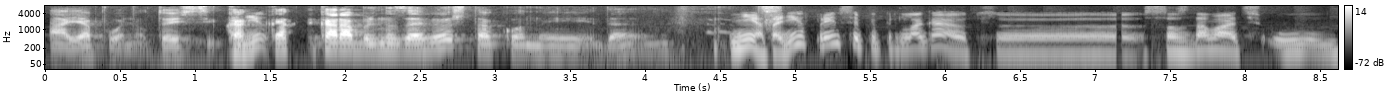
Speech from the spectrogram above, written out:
а, я понял. То есть, как, они... как ты корабль назовешь, так он и, да? Нет, они, в принципе, предлагают э, создавать у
